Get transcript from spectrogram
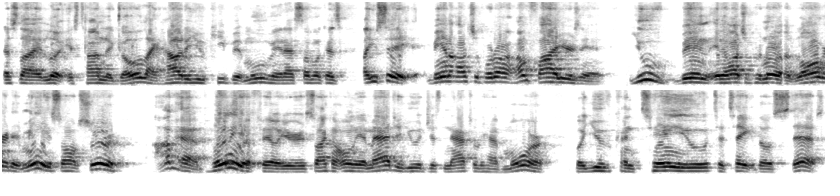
that's like, look, it's time to go? Like, how do you keep it moving as someone? Because, like you said, being an entrepreneur, I'm five years in. You've been an entrepreneur longer than me, so I'm sure I've had plenty of failures. So I can only imagine you would just naturally have more. But you've continued to take those steps.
